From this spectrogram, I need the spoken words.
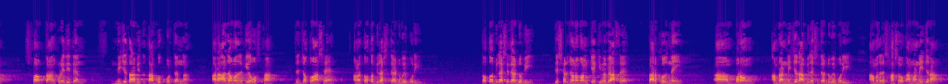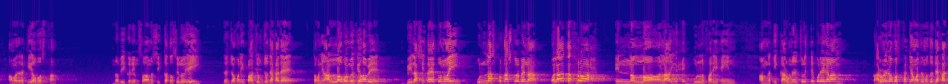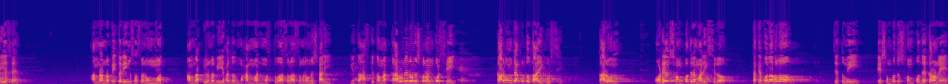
সব দান করে দিতেন। নিজে তার ভিতরে তা ভোগ করতেন না। আর আজ আমাদের কি অবস্থা? যে যত আসে, আমরা তত বিলাসিতায় ডুবে পড়ি। তত বিলাসিতায় ডুবি, দেশের জনগণকে কীভাবে আসে, তার খোঁজ নেই। বরং আমরা নিজেরা বিলাসিতায় ডুবে পড়ি। আমাদের শাসক, আমরা নিজেরা, আমাদের কি অবস্থা? নবী করিম সালামের শিক্ষা তো ছিল এই, যে যখনই প্রাচুর্য দেখা দেয়, তখনই আল্লাহমুখী হবে। বিলাসিতায় তো নয় উল্লাস প্রকাশ করবে না। ওলা তাফরাহ আমরা কি কারণের চরিত্রে পড়ে গেলাম? কারণের অবস্থা কি আমাদের মধ্যে দেখা দিয়েছে? আমরা নবী করিম সাসমের উম্মত, আমরা প্রিয় নবী হজরত মোহাম্মদ মোস্তফা সাল্লাহামের অনুসারী। কিন্তু আজকে তো আমরা কারণের অনুসরণ করছি। কারণ যা করতো তাই করছি। কারণ অডেল সম্পদের মালিক ছিল। তাকে বলা হলো যে তুমি এ সম্পদ সম্পদের কারণে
